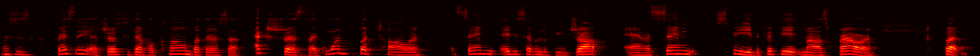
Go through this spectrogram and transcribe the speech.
this is basically a Jersey Devil clone, but there's an extra. It's like one foot taller, same 87 degree drop, and the same speed, 58 miles per hour. But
